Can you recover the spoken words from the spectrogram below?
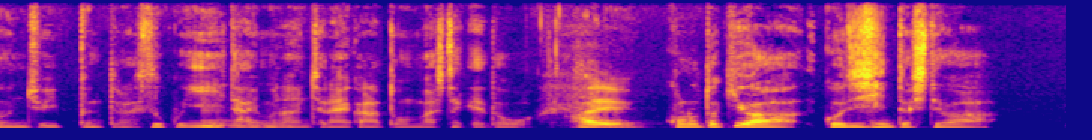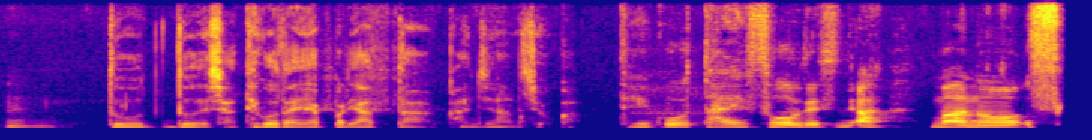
41分っていうのはすごくいいタイムなんじゃないかなと思いましたけど、はい、この時はご自身としてはどう、どうでした？手応えやっぱりあった感じなんでしょうか？手応え、そうですね。あ、まあ、あの、ス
